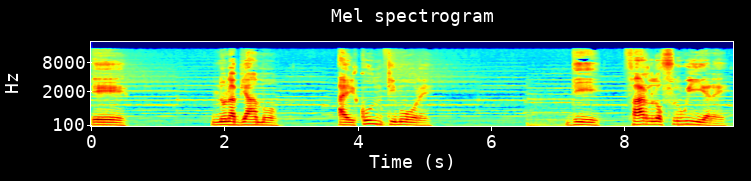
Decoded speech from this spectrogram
E non abbiamo alcun timore di farlo fluire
